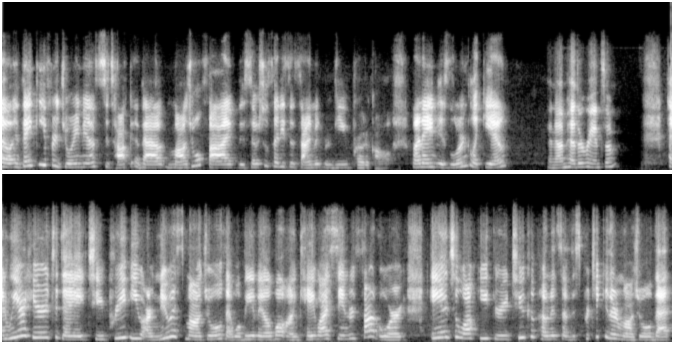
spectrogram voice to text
Hello, and thank you for joining us to talk about Module 5, the Social Studies Assignment Review Protocol. My name is Lauren Glicchio. And I'm Heather Ransom. And we are here today to preview our newest module that will be available on kystandards.org and to walk you through two components of this particular module that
